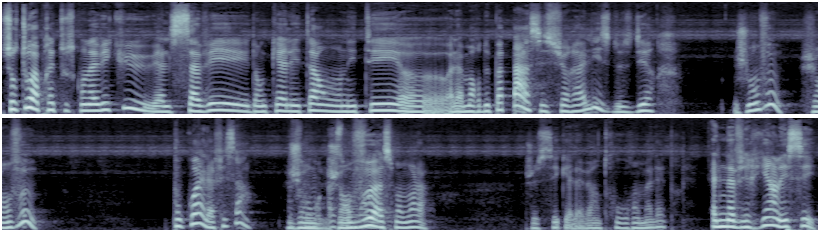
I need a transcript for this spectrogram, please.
Surtout après tout ce qu'on a vécu. Elle savait dans quel état on était à la mort de papa. C'est surréaliste de se dire, je lui en veux, je lui en veux. Pourquoi elle a fait ça? J'en veux à ce moment-là. Je sais qu'elle avait un trop grand mal-être. Elle n'avait rien laissé,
